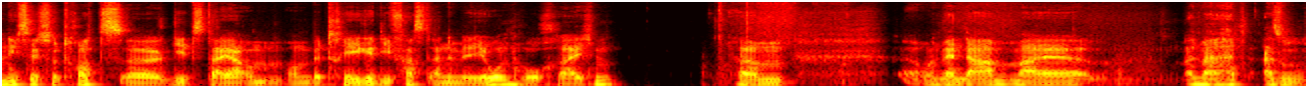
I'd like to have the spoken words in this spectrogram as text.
Nichtsdestotrotz äh, geht es da ja um, um Beträge, die fast eine Million hochreichen. Ähm, und wenn da mal, man hat, also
